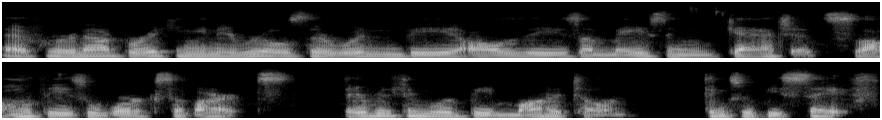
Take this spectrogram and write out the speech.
If we're not breaking any rules, there wouldn't be all these amazing gadgets, all these works of arts. Everything would be monotone. Things would be safe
